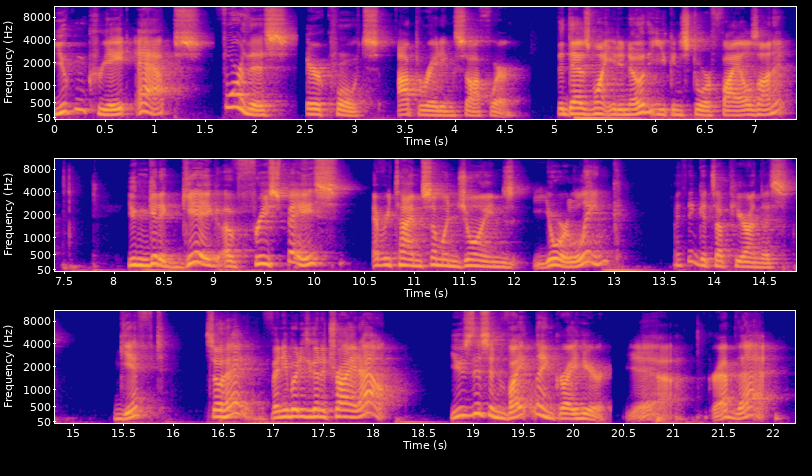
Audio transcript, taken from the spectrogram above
you can create apps for this air quotes operating software. The devs want you to know that you can store files on it. You can get a gig of free space every time someone joins your link. I think it's up here on this gift. So, hey, if anybody's going to try it out, use this invite link right here. Yeah, grab that.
